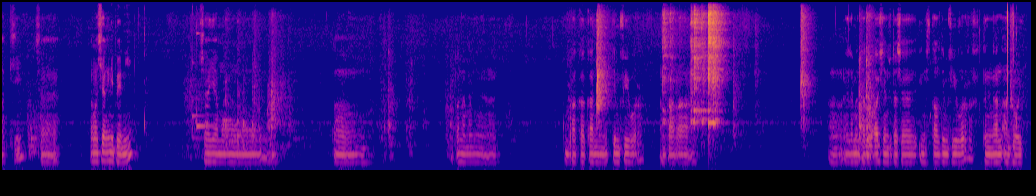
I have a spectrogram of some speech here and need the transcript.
pagi saya selamat siang ini Benny. Saya mau um, apa namanya memperagakan tim viewer antara uh, elementary OS yang sudah saya install tim viewer dengan Android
